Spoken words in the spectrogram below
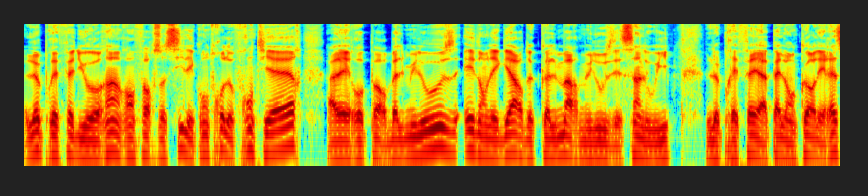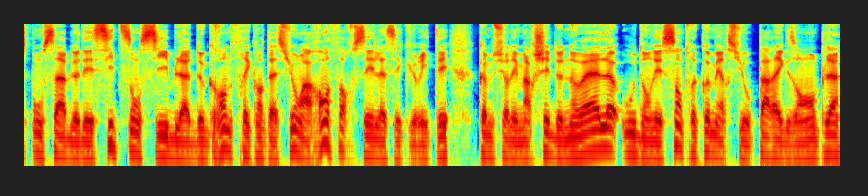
Le préfet du Haut-Rhin renforce aussi les contrôles aux frontières, à l'aéroport Belle-Mulhouse et dans les gares de Colmar, Mulhouse et Saint-Louis. Le préfet appelle encore les responsables des sites sensibles de grande fréquentation à renforcer la sécurité comme sur les marchés de Noël ou dans les centres commerciaux par exemple.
